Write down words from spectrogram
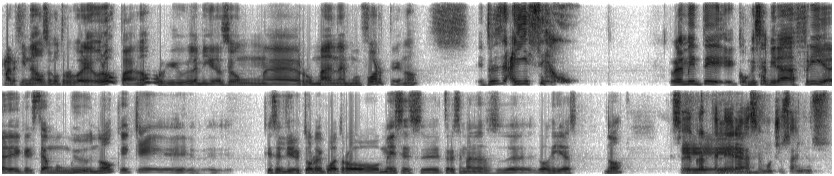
marginados en otros lugares de Europa, ¿no? Porque la migración eh, rumana es muy fuerte, ¿no? Entonces hay ese realmente con esa mirada fría de Cristian Mungiu, ¿no? Que, que, que, es el director de cuatro meses, tres semanas, dos días, ¿no? Sí, de cartelera eh, hace muchos años.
